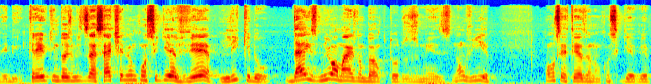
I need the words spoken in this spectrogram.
Ele, creio que em 2017 ele não conseguia ver líquido 10 mil a mais no banco todos os meses. Não via. Com certeza não conseguia ver.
